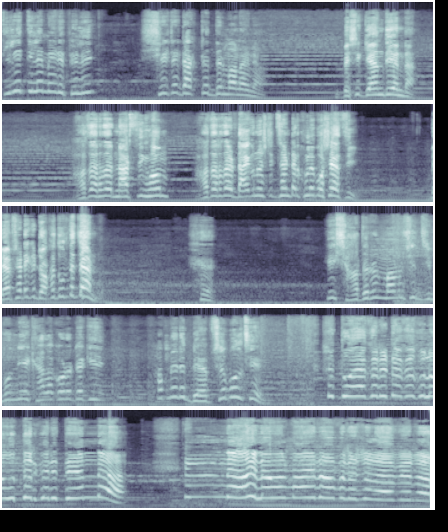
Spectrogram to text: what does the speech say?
তিলে তিলে মেরে ফেলি সেটা ডাক্তারদের মানায় না। বেশি জ্ঞান দিয়েন না। হাজার হাজার নার্সিং হোম হাজার হাজার ডায়াগনস্টিক সেন্টার খুলে বসে আছি। ব্যবসাটাকে ডকা তুলতে চান? এই সাধারণ মানুষের জীবন নিয়ে খেলা করাটা কি আপনারা ব্যবসা বলছেন? দয়া করে টাকাগুলো উদ্ধার করে দেন না। না হলে আমার মায়ের অপারেশন হবে না।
